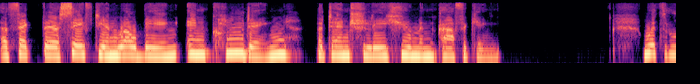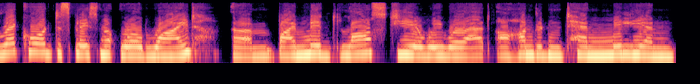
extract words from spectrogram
affect their safety and well-being, including potentially human trafficking. With record displacement worldwide, um, by mid last year, we were at 110 million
